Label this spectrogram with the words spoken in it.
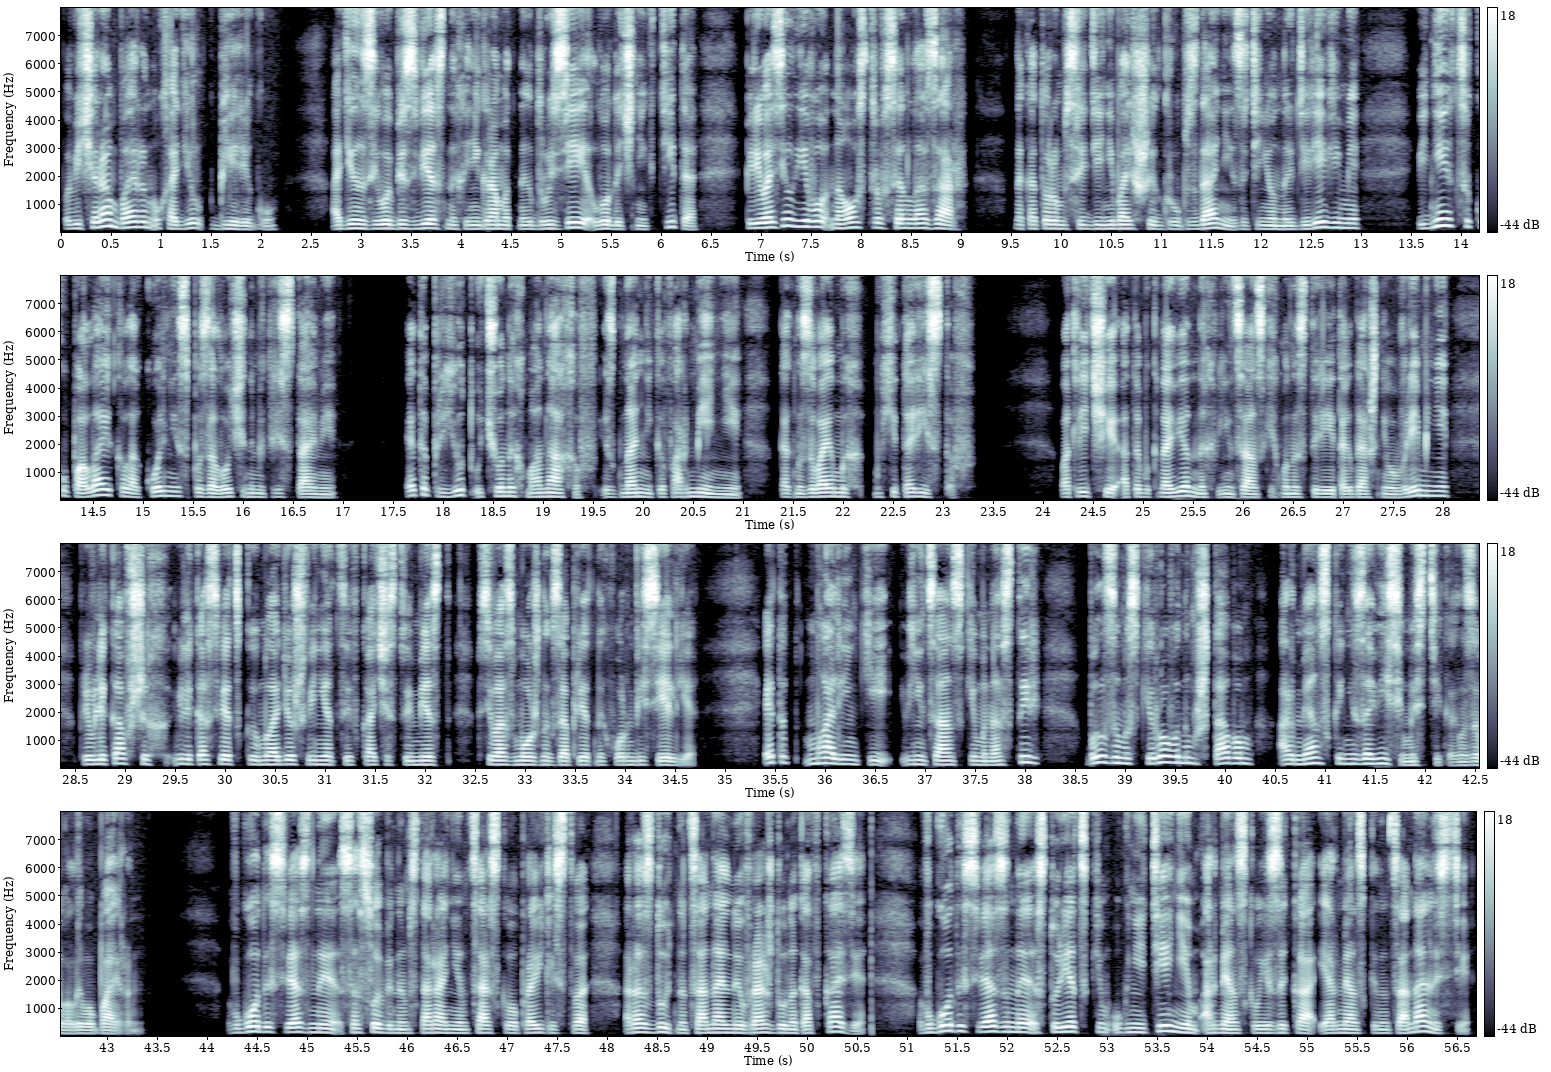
По вечерам Байрон уходил к берегу. Один из его безвестных и неграмотных друзей, лодочник Тита, перевозил его на остров Сен-Лазар, на котором среди небольших групп зданий, затененных деревьями, виднеются купола и колокольни с позолоченными крестами. Это приют ученых-монахов, изгнанников Армении, так называемых мухитаристов. В отличие от обыкновенных венецианских монастырей тогдашнего времени, привлекавших великосветскую молодежь Венеции в качестве мест всевозможных запретных форм веселья, этот маленький венецианский монастырь был замаскированным штабом армянской независимости, как называл его Байрон. В годы, связанные с особенным старанием царского правительства раздуть национальную вражду на Кавказе, в годы, связанные с турецким угнетением армянского языка и армянской национальности,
